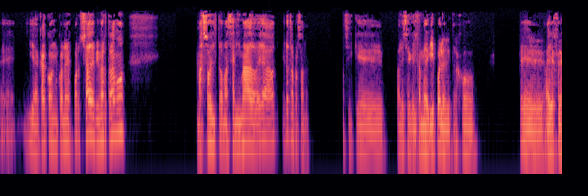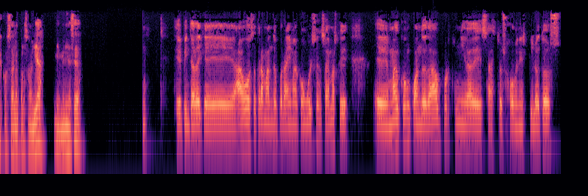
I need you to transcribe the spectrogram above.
Eh, y acá con, con el Sport, ya del primer tramo, más suelto, más animado, era, era otra persona. Así que parece que el cambio de equipo le, trajo eh, aire frescos a la personalidad. Bienvenido sea. Tiene pinta de que algo está tramando por ahí Malcolm Wilson. Sabemos que eh, Malcolm cuando da oportunidades a estos jóvenes pilotos,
